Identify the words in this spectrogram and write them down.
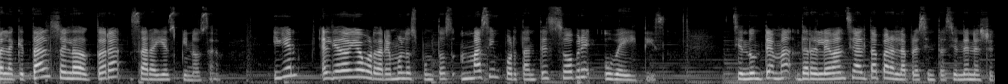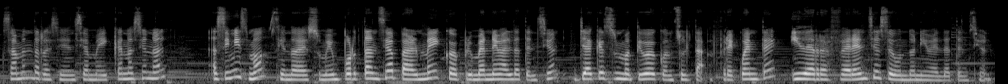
Hola, ¿qué tal? Soy la doctora Saraya Espinosa. Y bien, el día de hoy abordaremos los puntos más importantes sobre uveitis, siendo un tema de relevancia alta para la presentación de nuestro examen de residencia médica nacional, asimismo siendo de suma importancia para el médico de primer nivel de atención, ya que es un motivo de consulta frecuente y de referencia segundo nivel de atención.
